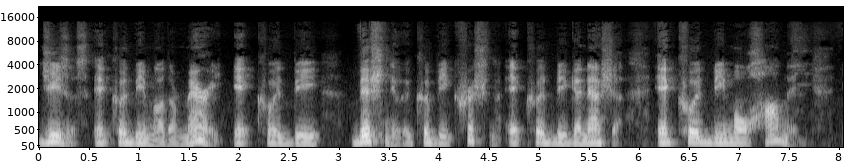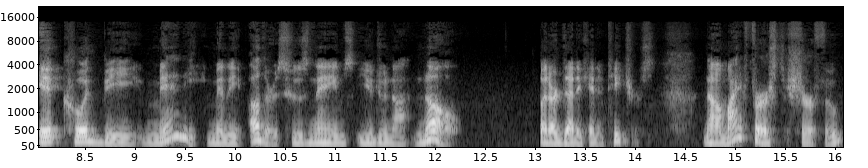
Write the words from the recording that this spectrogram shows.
Jesus. It could be Mother Mary. It could be Vishnu. It could be Krishna. It could be Ganesha. It could be Mohammed it could be many many others whose names you do not know but are dedicated teachers. Now my first Shifu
